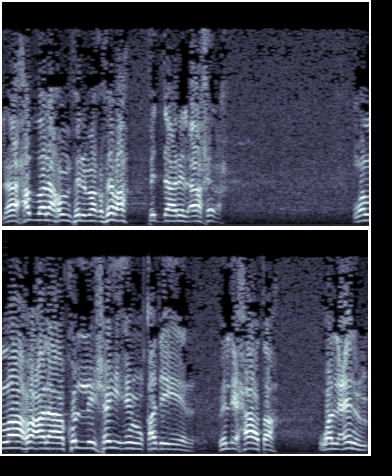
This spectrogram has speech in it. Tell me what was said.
لا حظ لهم في المغفرة في الدار الآخرة. والله على كل شيء قدير بالاحاطه والعلم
